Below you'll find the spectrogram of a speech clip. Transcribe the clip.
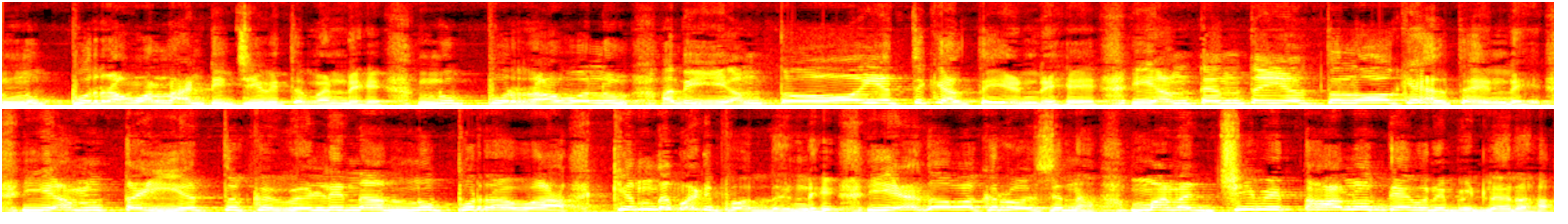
నుప్పు రవ్వ లాంటి జీవితం అండి. నుప్పు రవ్వలు అది ఎంతో ఎత్తుకు వెళ్తాయండి. ఎంతెంత ఎత్తులోకి వెళ్తాయండి. ఎంత ఎత్తుకు వెళ్ళిన నుప్పు రవ్వ కింద పడిపోద్దండి. ఏదో ఒక రోజున మన జీవితాలు దేవుని బిడ్డలరా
